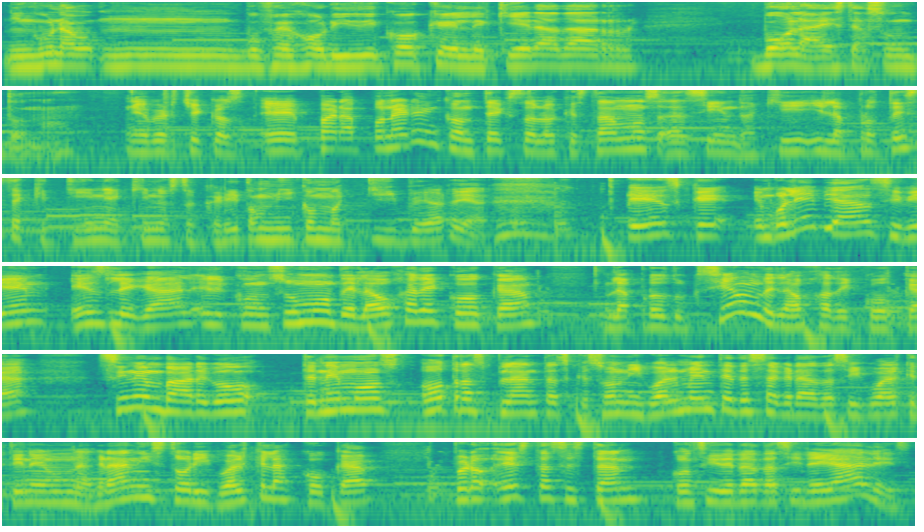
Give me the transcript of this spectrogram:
ningún bufé jurídico que le quiera dar bola a este asunto, ¿no? A ver chicos, eh, para poner en contexto lo que estamos haciendo aquí y la protesta que tiene aquí nuestro querido amigo MacGyver ya, es que en Bolivia, si bien es legal el consumo de la hoja de coca, la producción de la hoja de coca, sin embargo, tenemos otras plantas que son igualmente desagradas, igual que tienen una gran historia, igual que la coca, pero estas están consideradas ilegales.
